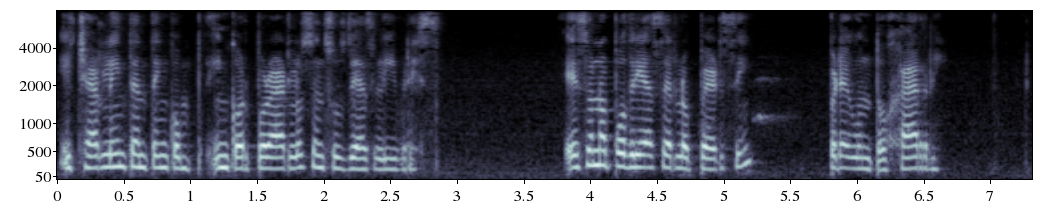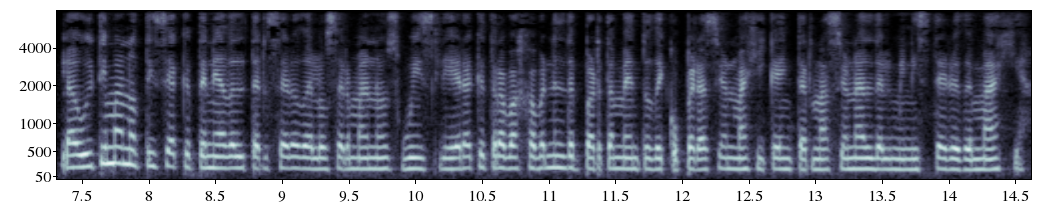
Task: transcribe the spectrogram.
y Charlie intenta incorporarlos en sus días libres. ¿Eso no podría hacerlo Percy? Preguntó Harry. La última noticia que tenía del tercero de los hermanos Weasley era que trabajaba en el Departamento de Cooperación Mágica Internacional del Ministerio de Magia.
